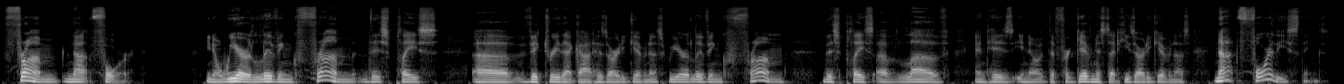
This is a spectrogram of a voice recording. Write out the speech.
from, not for. You know, we are living from this place of victory that God has already given us. We are living from this place of love and his, you know, the forgiveness that he's already given us, not for these things.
